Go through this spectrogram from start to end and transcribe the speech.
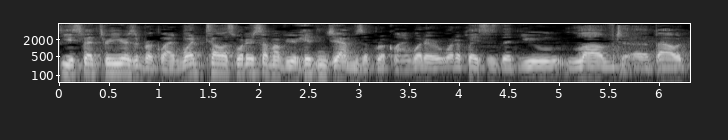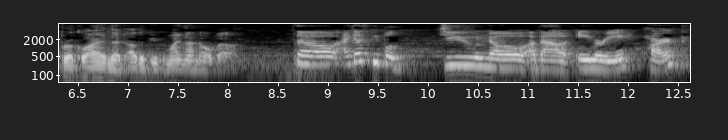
you spent three years in Brookline. What tell us? What are some of your hidden gems of Brookline? What are what are places that you loved about Brookline that other people might not know about? So I guess people do know about Amory Park.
